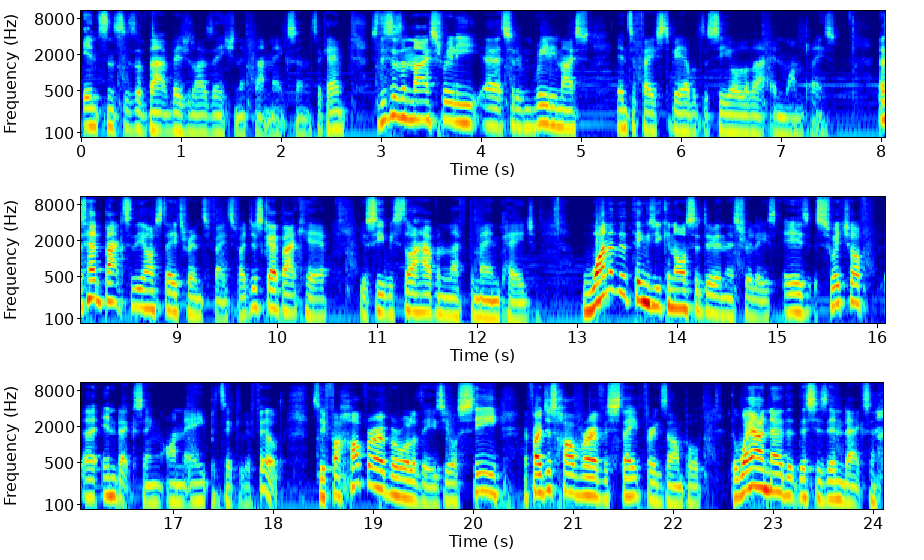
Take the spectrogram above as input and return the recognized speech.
instances of that visualization, if that makes sense. Okay, so this is a nice, really uh, sort of really nice interface to be able to see all of that in one place. Let's head back to the Ask Data interface. If I just go back here, you'll see we still haven't left the main page. One of the things you can also do in this release is switch off uh, indexing on a particular field. So if I hover over all of these, you'll see if I just hover over state, for example, the way I know that this is indexed,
